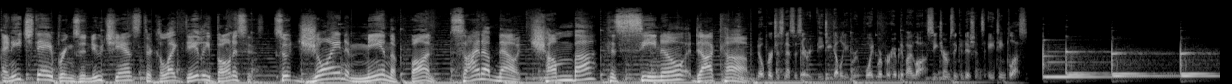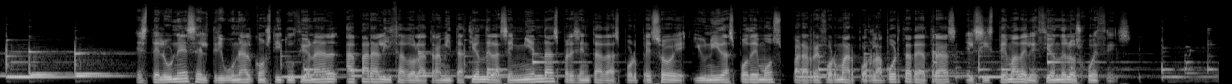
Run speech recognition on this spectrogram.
and each day brings a new chance to collect daily bonuses. So join me in the fun. Sign up now at ChumbaCasino.com. No purchase necessary. VGW. Void were prohibited by law. See terms and conditions. 18 plus. Este lunes, el Tribunal Constitucional ha paralizado la tramitación de las enmiendas presentadas por PSOE y Unidas Podemos para reformar por la puerta de atrás el sistema de elección de los jueces.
